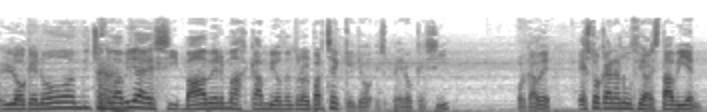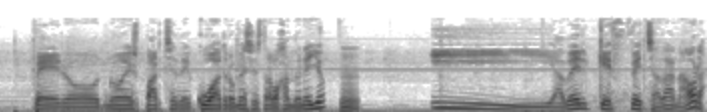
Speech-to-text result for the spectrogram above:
Lo que no han dicho todavía es si va a haber más cambios dentro del parche, que yo espero que sí. Porque, a ver, esto que han anunciado está bien, pero no es parche de cuatro meses trabajando en ello. Hmm. Y a ver qué fecha dan ahora,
